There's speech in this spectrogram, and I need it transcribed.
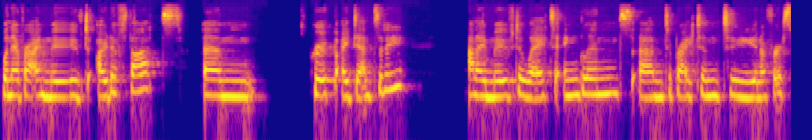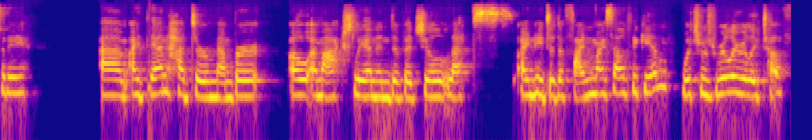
whenever I moved out of that um, group identity and I moved away to England, um, to Brighton, to university, um, I then had to remember oh, I'm actually an individual. Let's, I need to define myself again, which was really, really tough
